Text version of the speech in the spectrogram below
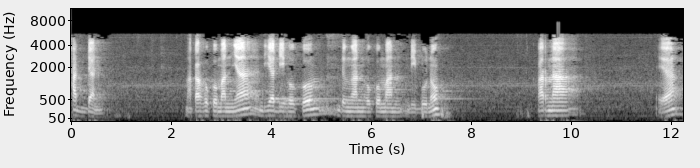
haddan. Maka hukumannya dia dihukum dengan hukuman dibunuh karena ya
